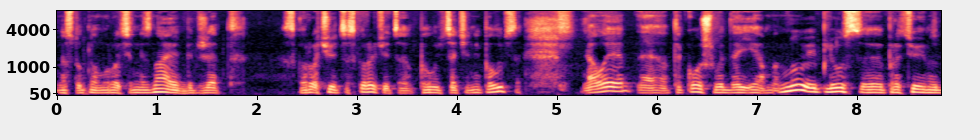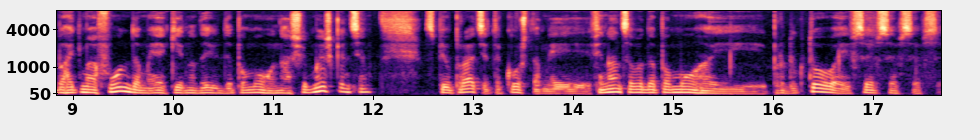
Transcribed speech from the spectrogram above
наступному році не знаю, бюджет скорочується, скорочується, получиться чи не получиться. Але е, також видаємо. Ну і плюс е, працюємо з багатьма фондами, які надають допомогу нашим мешканцям. В співпраці також там і фінансова допомога, і продуктова, і все, все, все, все.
